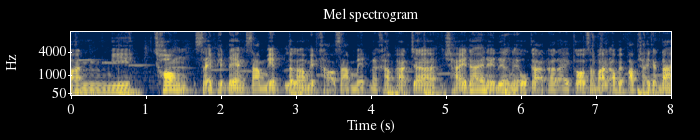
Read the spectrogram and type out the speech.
มันมีช่องใส่เพชรแดง 3 เม็ดแล้วก็เม็ดขาว 3 เม็ดนะครับ อาจจะใช้ได้ในเรื่องในโอกาสอะไรก็สามารถเอาไปปรับใช้กันได้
